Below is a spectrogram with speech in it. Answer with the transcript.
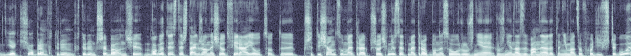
jakiś obręb, w którym, w którym trzeba, on się, w ogóle to jest też tak, że one się otwierają co, y, przy tysiącu metrach, przy 800 metrach, bo one są różnie, różnie nazywane, ale to nie ma co wchodzić w szczegóły.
